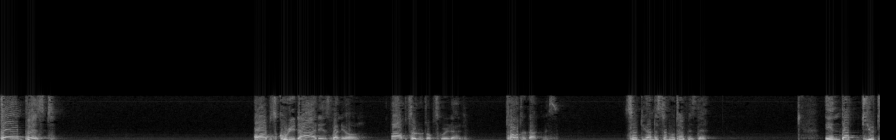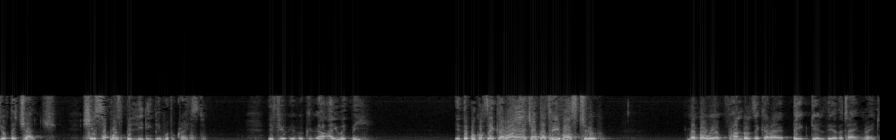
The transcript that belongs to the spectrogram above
tempest. Obscuridad in Spanish. Absolute obscuridad. Total darkness. So do you understand what happens there? In that duty of the church, she is supposed to be leading people to Christ. If you are you with me? In the book of Zechariah, chapter 3, verse 2. Remember, we have handled Zechariah, big deal the other time, right?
